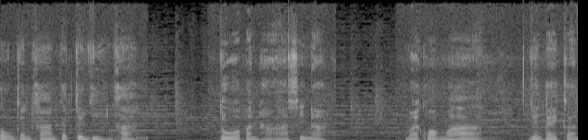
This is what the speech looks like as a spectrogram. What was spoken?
ตรงกันข้ามกับเจ้าหญิงค่ะ ตัวปัญหาสินะ หมายความว่า ยังไงกัน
